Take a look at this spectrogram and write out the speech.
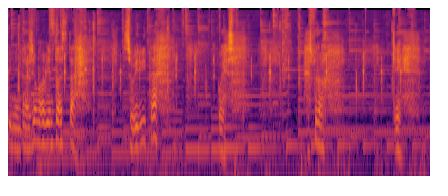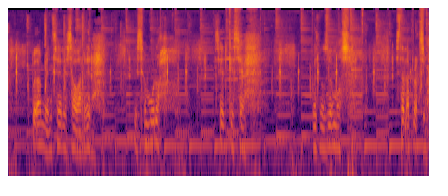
Y mientras yo me aviento esta subidita, pues espero que puedan vencer esa barrera, ese muro, sea el que sea. Pues nos vemos. Hasta la próxima.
